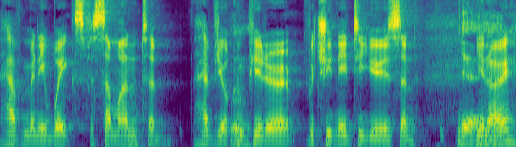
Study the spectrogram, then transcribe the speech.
how many weeks for someone to have your mm. computer, which you need to use, and yeah, you know,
